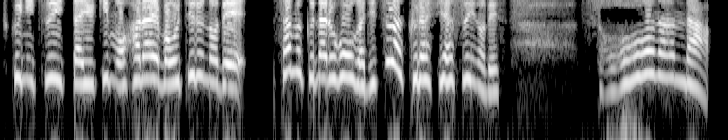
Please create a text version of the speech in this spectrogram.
服についた雪も払えば落ちるので、寒くなる方が実は暮らしやすいのです。そうなんだ。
